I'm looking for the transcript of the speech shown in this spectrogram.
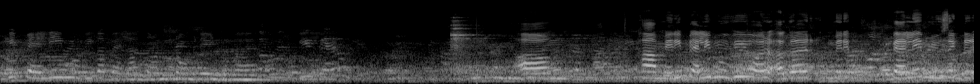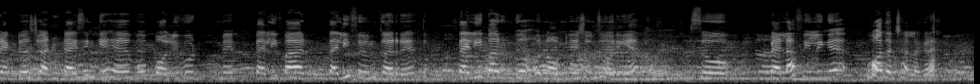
आपकी पहली मूवी का पहला सॉन्ग नॉमिनेट हुआ है। Um, हाँ मेरी पहली मूवी और अगर मेरे पहले म्यूज़िक डायरेक्टर्स जो एडवर्टाइजिंग के हैं वो बॉलीवुड में पहली बार पहली फ़िल्म कर रहे हैं तो पहली बार उनको नॉमिनेशन हो रही है। सो so, पहला फीलिंग है बहुत अच्छा लग रहा है।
